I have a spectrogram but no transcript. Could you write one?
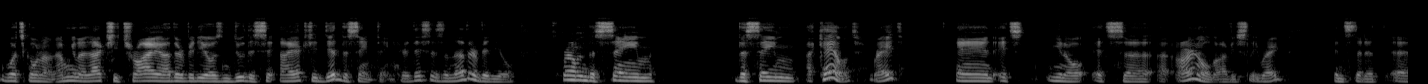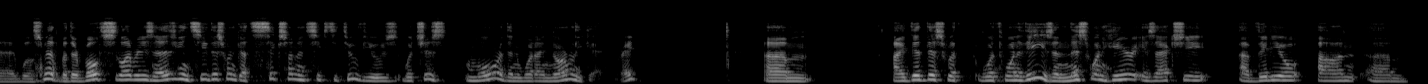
what's going on. I'm going to actually try other videos and do this I actually did the same thing here. This is another video from the same the same account right? And it's you know it's uh, Arnold obviously right? Instead of uh, Will Smith but they're both celebrities. And as you can see this one got 662 views which is more than what I normally get right? Um I did this with with one of these and this one here is actually a video on um,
